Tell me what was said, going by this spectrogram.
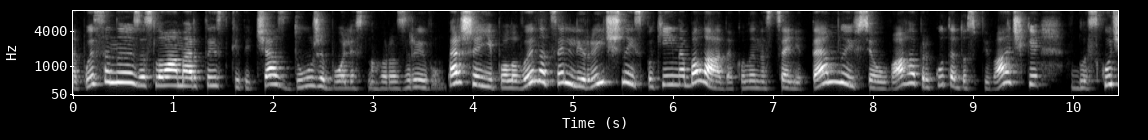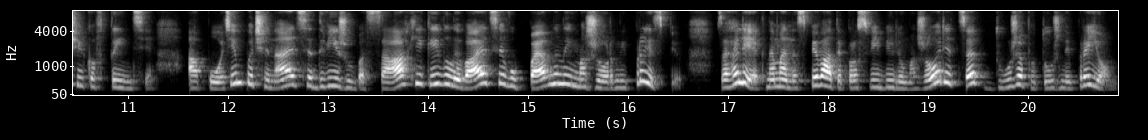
написаною, за словами артистки, під час дуже болісного розриву. Перша її половина це лірична і спокійна балада, коли на сцені темно і вся увага прикута до співачки в блискучій кофтинці. А потім починається двіж у басах, який виливається в упевнений мажорний приспів. Взагалі, як на мене, співати про свій біль у мажорі це дуже потужний прийом.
